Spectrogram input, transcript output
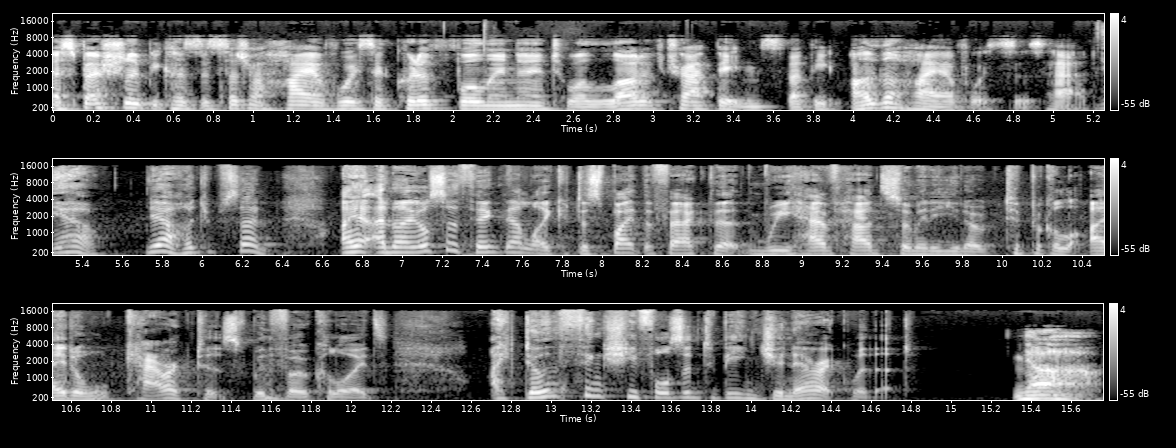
especially because it's such a higher voice that could have fallen into a lot of trappings that the other higher voices had. Yeah, yeah, hundred percent. I and I also think that like, despite the fact that we have had so many you know typical idol characters with Vocaloids, I don't think she falls into being generic with it. No, uh,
